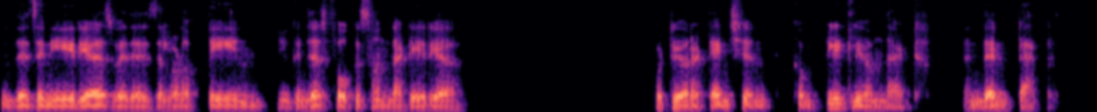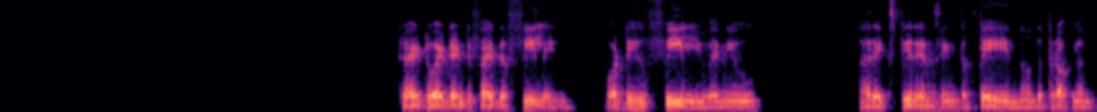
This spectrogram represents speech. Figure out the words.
If there's any areas where there's a lot of pain, you can just focus on that area. Put your attention completely on that and then tap. Try to identify the feeling. What do you feel when you are experiencing the pain or the problem?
